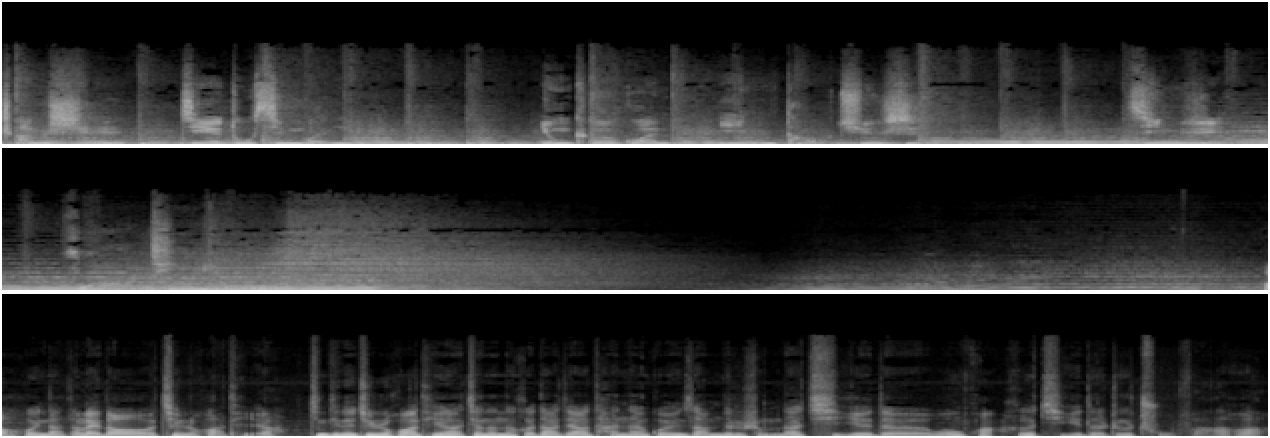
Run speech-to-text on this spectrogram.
常识解读新闻，用客观引导趋势。今日话题，好，欢迎大家来到今日话题啊！今天的今日话题啊，将呢能和大家谈谈关于咱们的这什么呢？企业的文化和企业的这个处罚啊。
